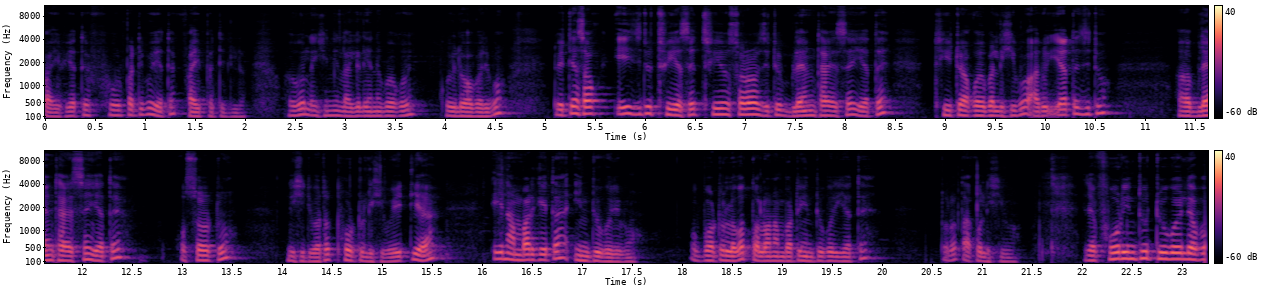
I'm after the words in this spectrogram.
five ইয়াতে ফ'ৰ পাতিব ইয়াতে ফাইভ পাতি দিলোঁ। হৈ গ'ল এইখিনি লাগিলে এনেকুৱাকৈ কৰি ল'ব পাৰিব। তো এতিয়া চাওক এই যিটো থ্ৰী আছে থ্ৰীৰ ওচৰৰ যিটো ব্লেংক ঠাই আছে ইয়াতে থ্ৰীটো আকৌ এবাৰ লিখিব। আৰু ইয়াতে যিটো ব্লেংক ঠাই আছে ইয়াতে ওচৰটো লিখি দিব অৰ্থাৎ ফ'ৰটো লিখিব। এতিয়া এই নাম্বাৰকেইটা ইনটু কৰিব। ওপৰটোৰ লগত তলৰ নাম্বাৰটো ইনটু কৰি ইয়াতে তলত আকৌ লিখিব। এতিয়া ফ'ৰ ইনটু টু কৰিলে হ'ব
